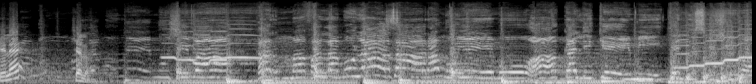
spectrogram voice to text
చలే. చలో కర్మ సారము ఏమో తెలుసు శివా.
